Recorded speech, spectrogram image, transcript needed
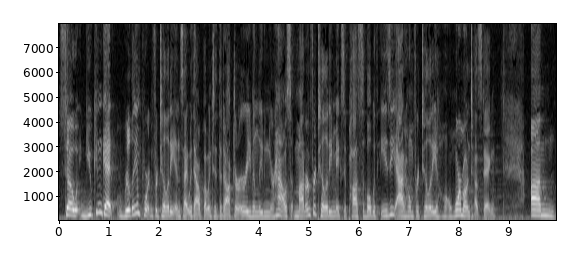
So you can get really important fertility insight without going to the doctor or even leaving your house. Modern fertility makes it possible with easy at-home fertility hormone testing. Um,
